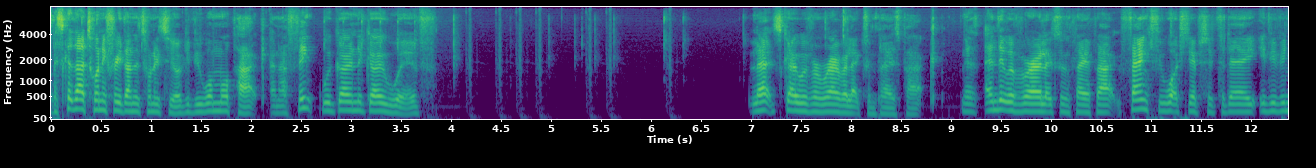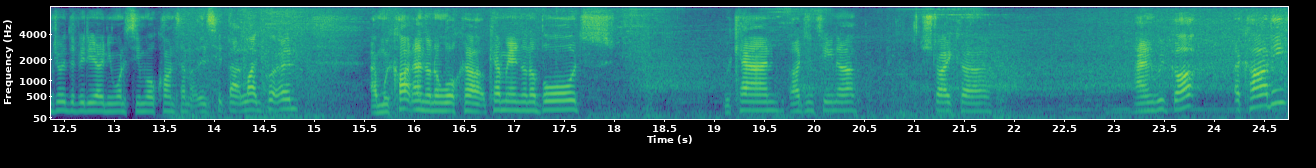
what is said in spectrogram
Let's get that 23 down to 22. I'll give you one more pack, and I think we're going to go with. Let's go with a rare Electrum Players pack. Let's end it with a rare Electrum Player pack. Thanks for watching the episode today. If you've enjoyed the video and you want to see more content like this, hit that like button. And we can't end on a walkout. Can we end on a board? We can. Argentina. Striker. And we've got Icardi.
